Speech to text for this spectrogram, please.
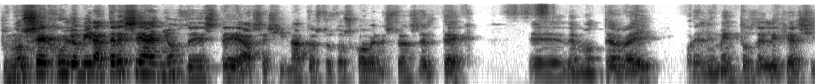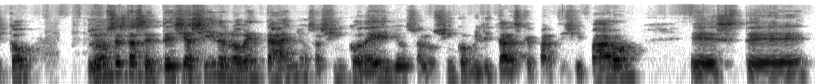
Pues no sé, Julio, mira, 13 años de este asesinato de estos dos jóvenes estudiantes del TEC eh, de Monterrey por elementos del ejército. Pues vemos esta sentencia así de 90 años a cinco de ellos, a los cinco militares que participaron. Este,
